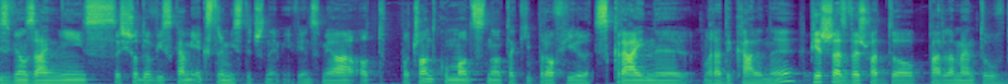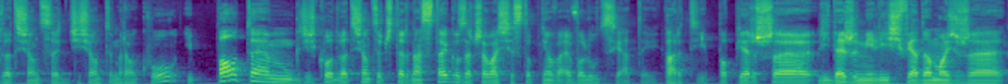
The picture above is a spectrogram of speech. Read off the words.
związani ze środowiskami ekstremistycznymi, więc miała od początku mocno taki profil skrajny, radykalny. Pierwszy raz weszła do parlamentu w 2010 roku i potem gdzieś koło 2014 zaczęła się stopniowa ewolucja tej partii. Po pierwsze, liderzy mieli świadomość, że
